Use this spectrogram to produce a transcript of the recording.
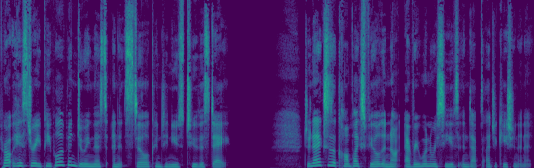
Throughout history, people have been doing this and it still continues to this day. Genetics is a complex field and not everyone receives in depth education in it.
